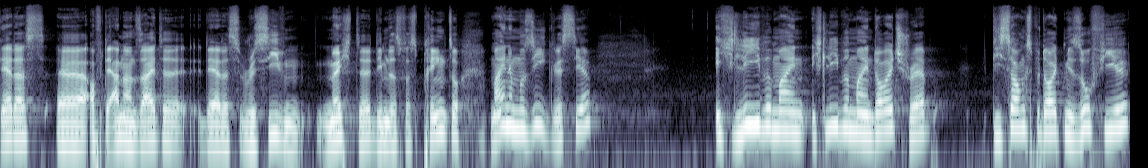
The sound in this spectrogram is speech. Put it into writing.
der das äh, auf der anderen Seite, der das receiven möchte, dem das was bringt. So, meine Musik, wisst ihr? Ich liebe mein, ich liebe mein Deutschrap. Die Songs bedeuten mir so viel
